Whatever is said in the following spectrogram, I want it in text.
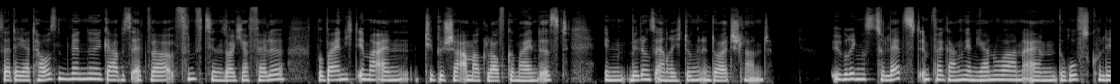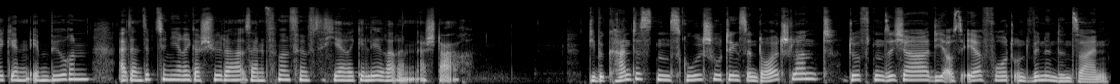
Seit der Jahrtausendwende gab es etwa 15 solcher Fälle, wobei nicht immer ein typischer Amoklauf gemeint ist, in Bildungseinrichtungen in Deutschland. Übrigens zuletzt im vergangenen Januar an einem Berufskolleg in Ebenbüren, als ein 17-jähriger Schüler seine 55-jährige Lehrerin erstach. Die bekanntesten School-Shootings in Deutschland dürften sicher die aus Erfurt und Winnenden sein.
